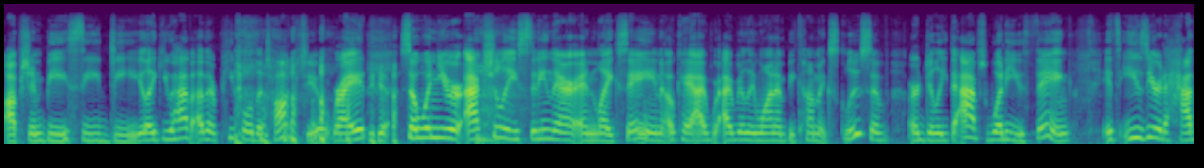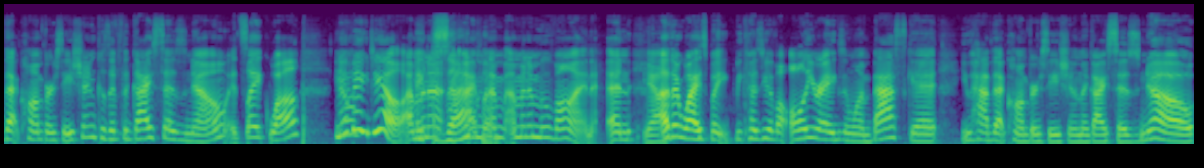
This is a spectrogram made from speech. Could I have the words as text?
option B, C, D. Like, you have other people to talk to, right? Yeah. So when you're actually sitting there and like saying, okay, I, I really want to become exclusive or delete the apps, what do you think? It's easier to have that conversation because if the guy says no, it's like, well, no Yeah. big deal. I'm gonna exactly. I'm, I'm, I'm gonna move on. And Yeah. otherwise, but because you have all your eggs in one basket, you have that conversation and the guy says no,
